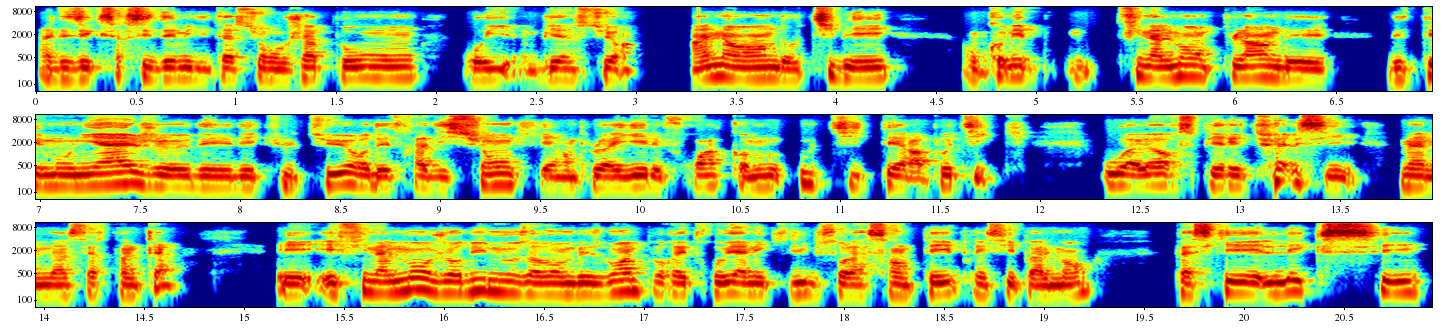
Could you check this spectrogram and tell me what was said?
à, des exercices de méditation au Japon, bien sûr en Inde, au Tibet. On connaît finalement plein des, des témoignages des, des, cultures, des traditions qui employaient les froids comme outil thérapeutique ou alors spirituel, si même dans certains cas. Et finalement, aujourd'hui, nous avons besoin pour retrouver un équilibre sur la santé principalement, parce que l'excès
